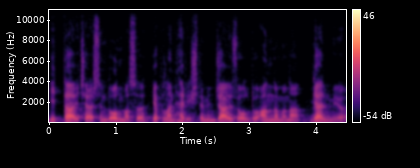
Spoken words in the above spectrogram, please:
iddia içerisinde olması yapılan her işlemin caiz olduğu anlamına gelmiyor.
